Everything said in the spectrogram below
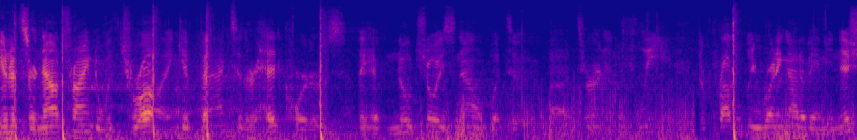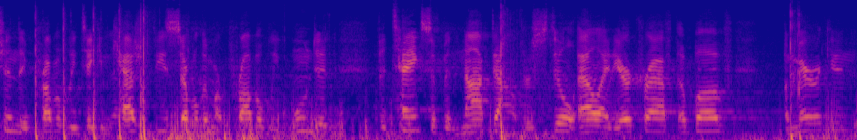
units are now trying to withdraw and get back to their headquarters. They have no choice now but to uh, turn and flee. They're probably running out of ammunition. They've probably taken casualties. Several of them are probably wounded. The tanks have been knocked out. There's still Allied aircraft above. American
